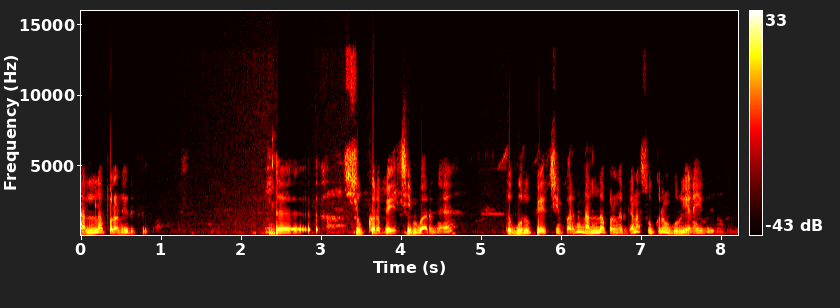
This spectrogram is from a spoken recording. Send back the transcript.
நல்ல பலன் இருக்குது இந்த சுக்கர பயிற்சியும் பாருங்க. இந்த குரு பயிற்சியும் பாருங்க. நல்ல பலன் இருக்கு. ஆனா சுக்கரன் குரு இணைவு இருந்தது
